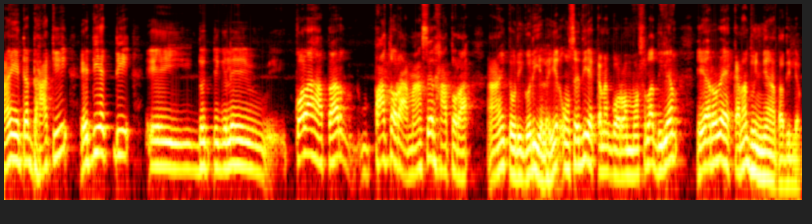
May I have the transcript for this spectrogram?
আমি এটা ঢাকি, এটি একটি এই ধরতে গেলে কলা হাতার পাতরা, মাছের হাতরা, আমি তৈরি করি গেলাই এর ওসে দিয়ে একখানা গরম মশলা দিলাম, হেয়াররে একখানা ধনিয়া হাতা দিলাম।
